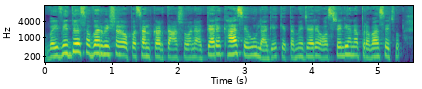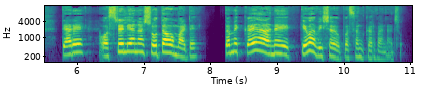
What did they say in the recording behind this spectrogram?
વૈવિધ્યસભર વિષયો પસંદ કરતા હશો? અને અત્યારે ખાસ એવું લાગે કે તમે જ્યારે ઓસ્ટ્રેલિયાના પ્રવાસે છો, ત્યારે ઓસ્ટ્રેલિયાના શ્રોતાઓ માટે તમે કયા અને કેવા વિષયો પસંદ કરવાના છો?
